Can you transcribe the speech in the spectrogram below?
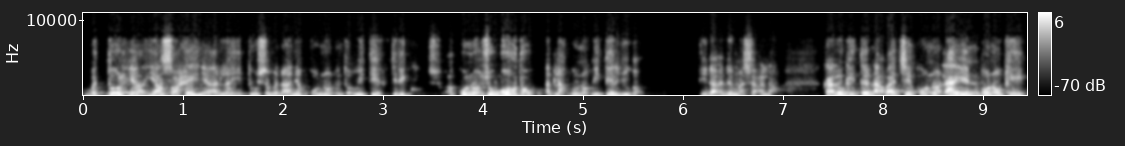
betulnya, yang sahihnya adalah itu sebenarnya kunut untuk witir. Jadi kunut subuh tu adalah kunut witir juga. Tidak ada masalah. Kalau kita nak baca kunut lain pun okey.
